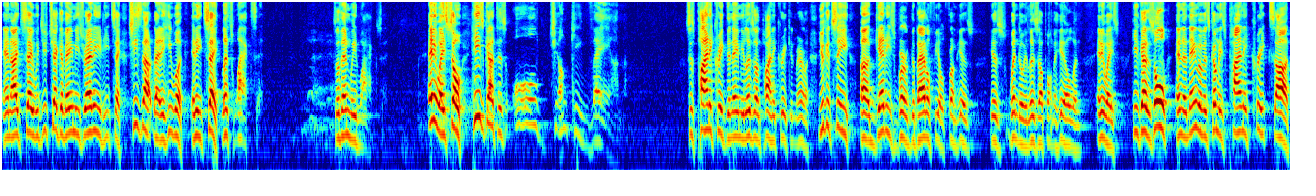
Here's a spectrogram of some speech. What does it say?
and I'd say, Would you check if Amy's ready? And he'd say, She's not ready. He would. And he'd say, Let's wax it. So then we'd wax it. Anyway, so he's got this old junky van. This is Piney Creek, the name he lives on Piney Creek in Maryland. You could see uh, Gettysburg, the battlefield, from his, his window. He lives up on the hill. And, anyways, he's got his old, and the name of his company is Piney Creek Sod.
